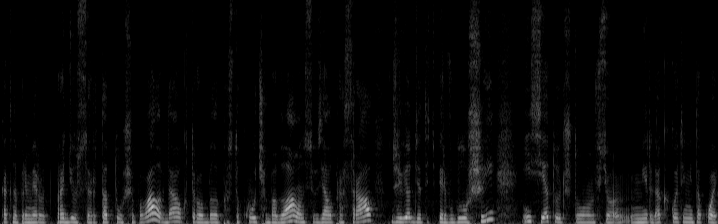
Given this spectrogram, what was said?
как, например, вот продюсер Тату Шаповалов, да, у которого было просто куча бабла, он все взял, просрал, живет где-то теперь в глуши и сетует, что все, мир, да, какой-то не такой.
